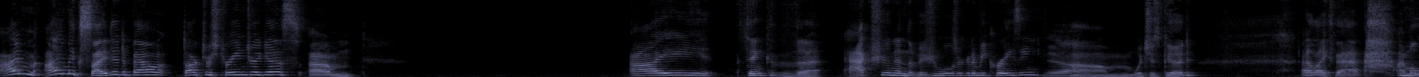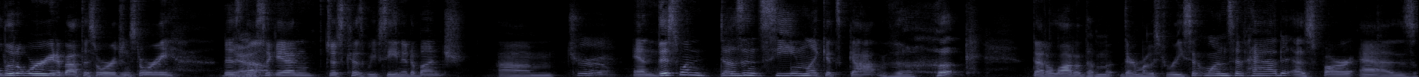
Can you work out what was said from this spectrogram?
I'm I'm excited about Doctor Strange. I guess. Um, I think the action and the visuals are going to be crazy. Yeah. Um, which is good. I like that. I'm a little worried about this origin story business Yeah? again, just because we've seen it a bunch. Um, True. and this one doesn't seem like it's got the hook that a lot of them their most recent ones have had as far as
